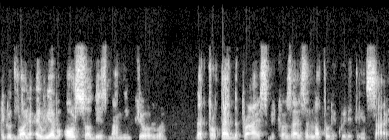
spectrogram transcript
a good volume. And we have also this bonding curve that protect the price because there's a lot of liquidity inside.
